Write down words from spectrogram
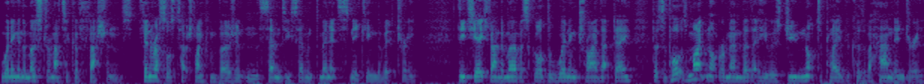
winning in the most dramatic of fashions. Finn Russell's touchline conversion in the 77th minute sneaking the victory. DTH van der Merwe scored the winning try that day, but supporters might not remember that he was due not to play because of a hand injury.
